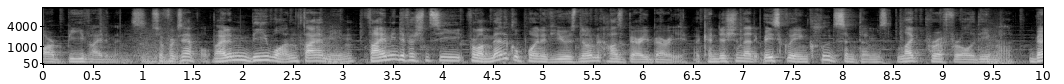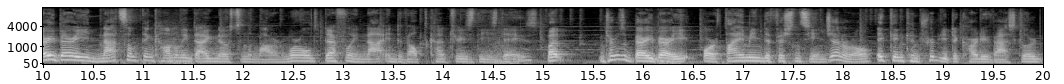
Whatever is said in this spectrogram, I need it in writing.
are B vitamins. So for example, vitamin B1, thiamine. Thiamine deficiency from a medical point of view is known to cause beriberi, a condition that basically basically include symptoms like peripheral edema. Beriberi, not something commonly diagnosed in the modern world, definitely not in developed countries these days, but in terms of beriberi, or thiamine deficiency in general, it can contribute to cardiovascular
